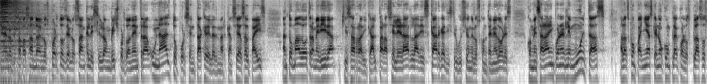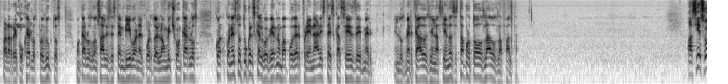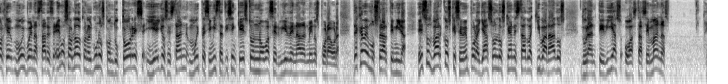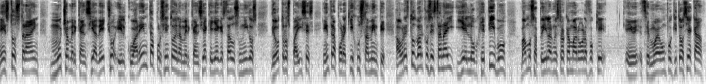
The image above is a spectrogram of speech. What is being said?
Miren lo que está pasando en los puertos de Los Ángeles y Long Beach, por donde entra un alto porcentaje de las mercancías al país. Han tomado otra medida, quizás radical, para acelerar la descarga y distribución de los contenedores. Comenzarán a imponerle multas a las compañías que no cumplan con los plazos para recoger los productos. Juan Carlos González está en vivo en el puerto de Long Beach. Juan Carlos, con, esto, ¿tú crees que el gobierno va a poder frenar esta escasez de en los mercados y en las tiendas? Está por todos lados la falta. Así es, Jorge. Muy buenas tardes. Hemos hablado con algunos conductores y ellos están muy pesimistas. Dicen que esto no va a servir de nada, al menos por ahora. Déjame mostrarte, mira, esos barcos que se ven por allá son los que han estado aquí varados durante días o hasta semanas. Estos traen mucha mercancía. De hecho, el 40% de la mercancía que llega a Estados Unidos de otros países entra por aquí justamente. Ahora estos barcos están ahí y el objetivo, vamos a pedirle a nuestro camarógrafo que eh, se mueva un poquito hacia acá.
